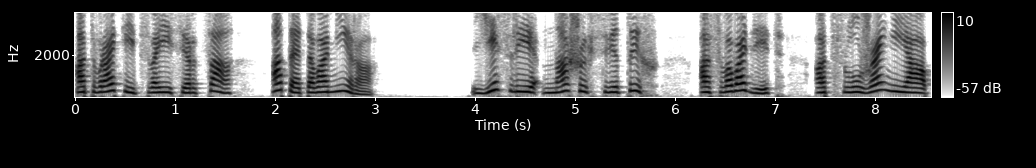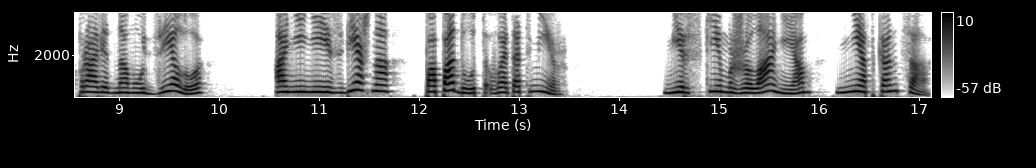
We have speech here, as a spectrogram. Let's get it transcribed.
отвратить свои сердца от этого мира. Если наших святых освободить от служения праведному делу, они неизбежно попадут в этот мир. Мирским желаниям нет конца.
